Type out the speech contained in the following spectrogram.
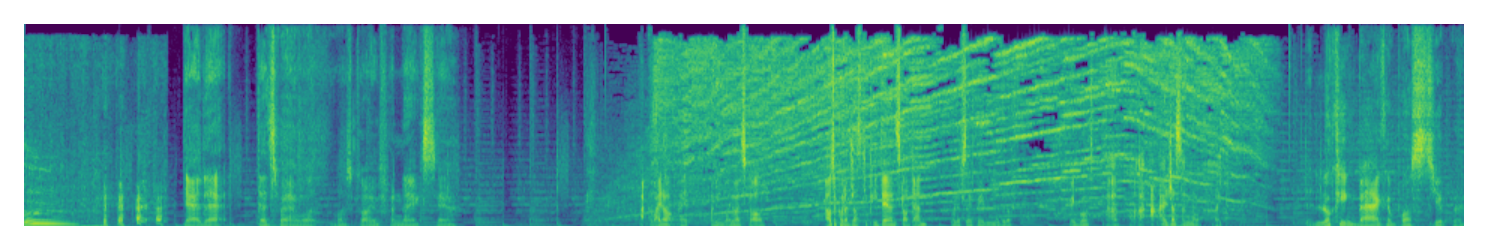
yeah, that that's where I was, was going for next, yeah. Why not? I, I mean, why I scout? I also could have just there and scout then. Would have saved me a little bit of ring Uh, I, I just don't know. Like, looking back, it was stupid.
